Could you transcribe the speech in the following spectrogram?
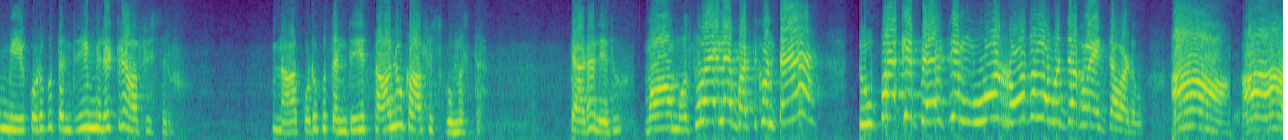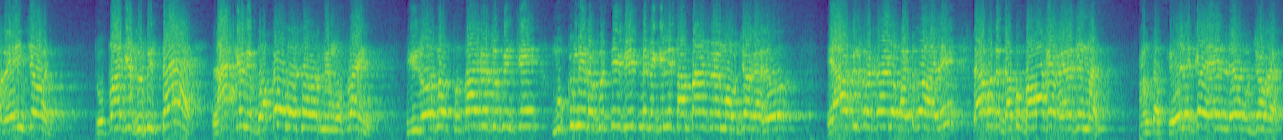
మీ కొడుకు తండ్రి మిలిటరీ ఆఫీసరు. నా కొడుకు తండ్రి తాలూకా ఆఫీస్ గుమస్తా. తేడా లేదు. మా ముసలాయనే బతుకుంటే తుపాకీ పేల్చి మూడు రోజుల్లో ఉద్యోగం ఆ, వేయించేవాడు. తుపాకీ చూపిస్తే లాక్కెళ్ళి బొక్కలు దోసేవాడు మీ ముసలాయి ఈ రోజు తుపాకీ చూపించి ముక్కు మీద గుద్ది వీటి మీద గిల్లి సంపాదించడం మా ఉద్యోగాలు. ఏ ఆఫీస్ ప్రకారం పట్టుకోవాలి లేకపోతే డబ్బు బాగా వేరజిమ్మాలి. అంత తేలిగ్గా ఏం లేవు ఉద్యోగాలు.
